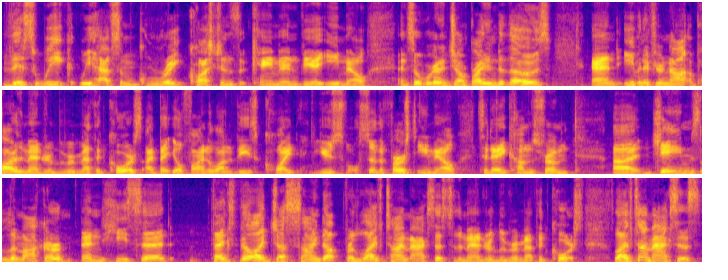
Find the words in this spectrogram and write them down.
This week we have some great questions that came in via email, and so we're going to jump right into those. And even if you're not a part of the Mandarin Blueprint Method course, I bet you'll find a lot of these quite useful. So the first email today comes from uh, James Lemacher, and he said, Thanks, Phil. I just signed up for lifetime access to the Mandarin Blueprint Method course. Lifetime access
